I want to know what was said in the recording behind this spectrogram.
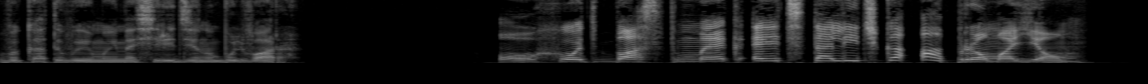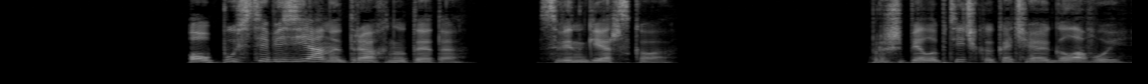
выкатываемый на середину бульвара. «О, хоть баст мэк эть таличка а про моем!» «О, пусть обезьяны трахнут это!» С венгерского. Прошипела птичка, качая головой.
